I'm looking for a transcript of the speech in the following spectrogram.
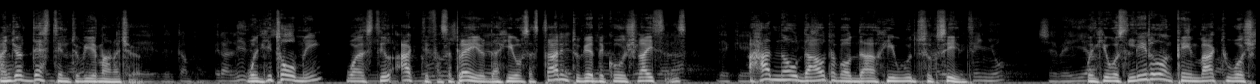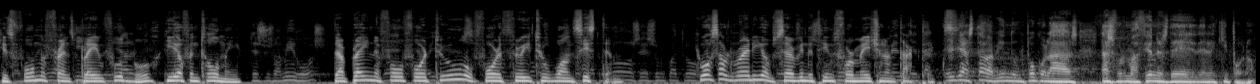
And you're destined to be a manager. When he told me, while still active as a player, that he was starting to get the coach license, I had no doubt about that he would succeed. When he was little and came back to watch his former friends playing football, he often told me, they're playing a 4-4-2 or 4-3-2-1 system. He was already observing the team's formation and tactics. Él ya estaba viendo un poco las, las formaciones de, del equipo, ¿no?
